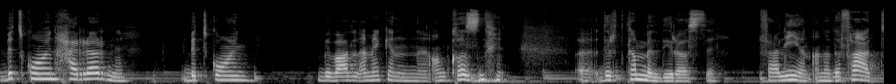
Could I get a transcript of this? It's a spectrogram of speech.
بيتكوين حررني. بيتكوين ببعض الأماكن أنقذني. قدرت كمل دراستي. فعليا أنا دفعت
